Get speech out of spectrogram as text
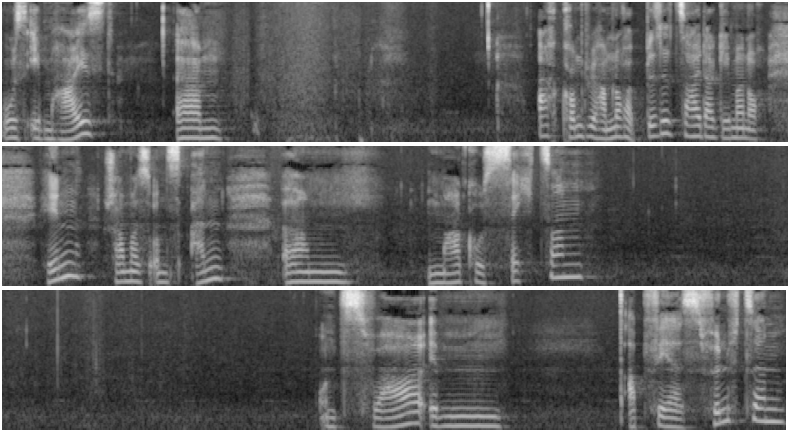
wo es eben heißt, ähm, ach kommt, wir haben noch ein bisschen Zeit, da gehen wir noch hin, schauen wir es uns an. Ähm, Markus 16. Und zwar im ab Vers 15.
